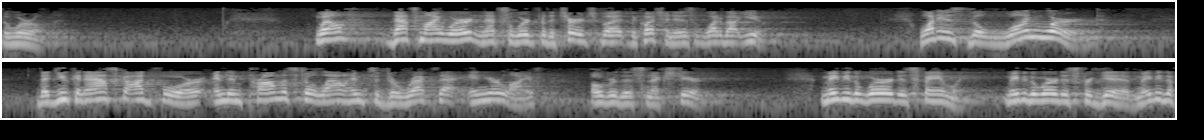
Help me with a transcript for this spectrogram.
the world? Well, that's my word and that's the word for the church, but the question is, what about you? What is the one word that you can ask God for and then promise to allow Him to direct that in your life over this next year. Maybe the word is family. Maybe the word is forgive. Maybe the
